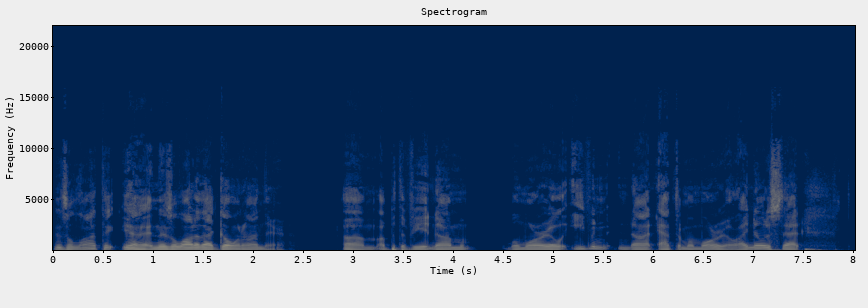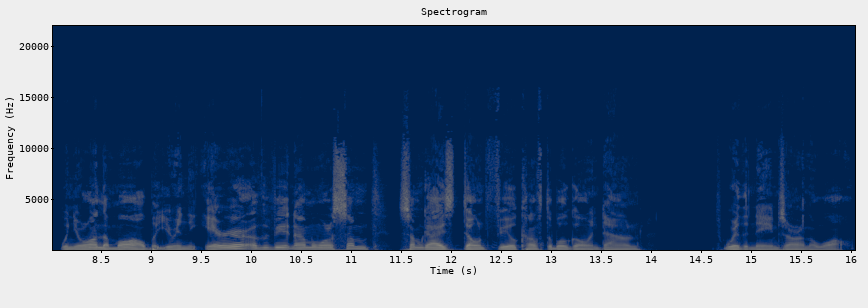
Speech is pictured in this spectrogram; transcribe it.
There's a lot that, yeah, and there's a lot of that going on there. Um, up at the Vietnam Memorial, even not at the memorial. I noticed that when you're on the mall, but you're in the area of the Vietnam Memorial, some some guys don't feel comfortable going down where the names are on the wall,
